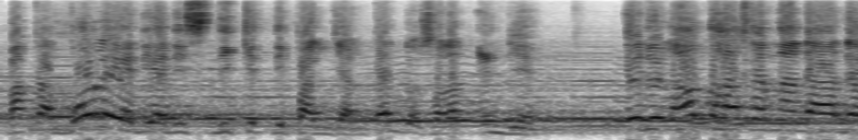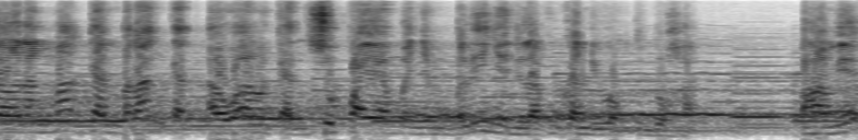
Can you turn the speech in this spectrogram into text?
maka boleh dia sedikit dipanjangkan untuk sholat idnya. Idul Adha karena ada, ada orang makan berangkat awalkan supaya menyembelihnya dilakukan di waktu duha. Paham ya?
